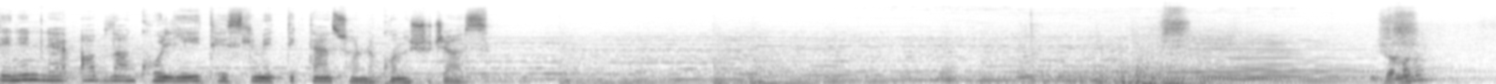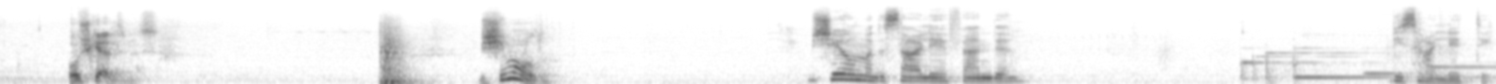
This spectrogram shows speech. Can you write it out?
Seninle ablan kolyeyi teslim ettikten sonra konuşacağız. Gülfem Hanım, hoş geldiniz. Bir şey mi oldu? Bir şey olmadı Salih Efendi. Biz hallettik.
